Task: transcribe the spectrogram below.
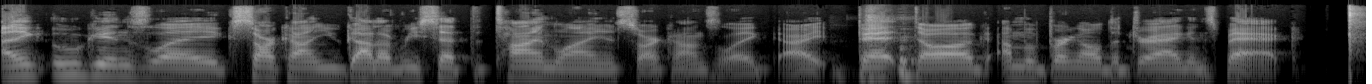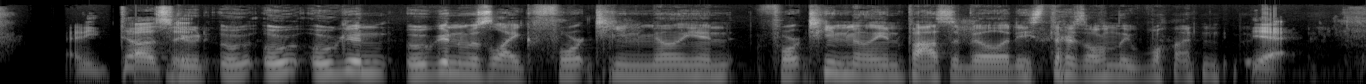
I think Ugin's like Sarkhan, you gotta reset the timeline, and Sarkhan's like, "I bet, dog, I'm gonna bring all the dragons back," and he does it. Dude, U- U- Ugin Ugin was like 14 million 14 million possibilities. There's only one. Yeah,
